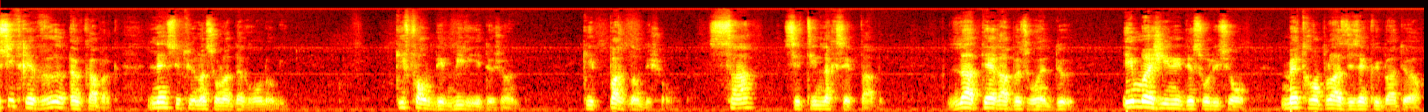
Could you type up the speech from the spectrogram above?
citerai un cas, l'Institut national d'agronomie, qui forme des milliers de jeunes, qui partent dans des champs. Ça, c'est inacceptable. La Terre a besoin d'eux. Imaginez des solutions, mettre en place des incubateurs,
